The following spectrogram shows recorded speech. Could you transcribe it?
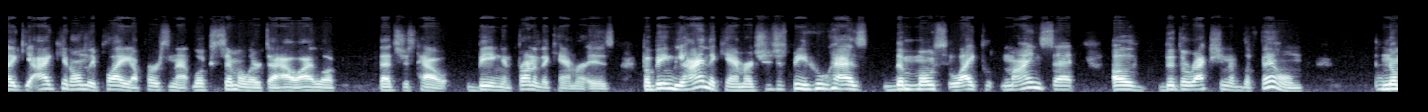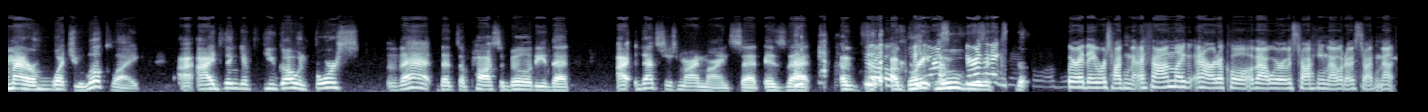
like I can only play a person that looks similar to how I look. That's just how being in front of the camera is. But being behind the camera, it should just be who has the most like mindset of the direction of the film, no matter what you look like. I, I think if you go and force that, that's a possibility that I that's just my mindset is that a, So, a great here's, movie. Here's an example where they were talking about. I found like an article about where it was talking about what I was talking about.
